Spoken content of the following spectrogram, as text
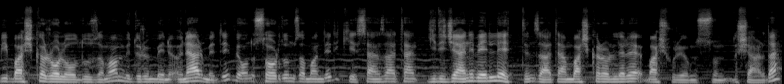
Bir başka rol olduğu zaman müdürüm beni önermedi ve onu sorduğum zaman dedi ki sen zaten gideceğini belli ettin. Zaten başka rollere başvuruyormuşsun dışarıda.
